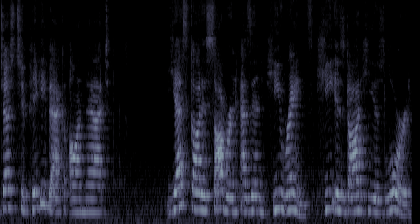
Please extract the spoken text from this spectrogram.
just to piggyback on that, yes, God is sovereign, as in He reigns. He is God, He is Lord.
